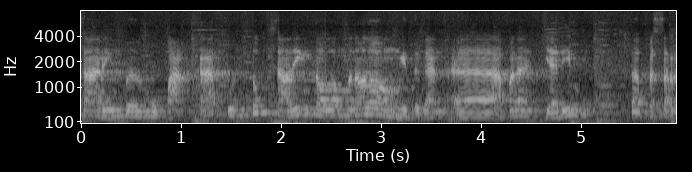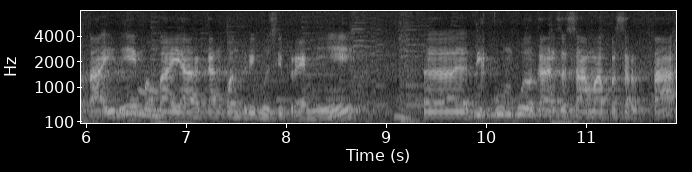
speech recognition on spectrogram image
saling bermufakat untuk saling tolong menolong gitu kan. Uh, apa jadi uh, peserta ini membayarkan kontribusi premi Uh, dikumpulkan sesama peserta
